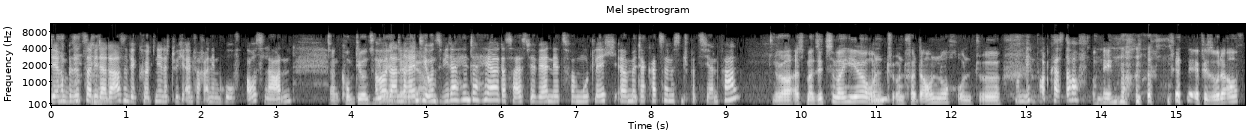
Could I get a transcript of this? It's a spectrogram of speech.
deren Besitzer wieder da sind. Wir könnten die natürlich einfach an dem Hof ausladen. Dann kommt die uns wieder Aber dann rennt die uns wieder hinterher. Das heißt, wir werden jetzt vermutlich äh, mit der Katze ein bisschen spazieren fahren Ja, erstmal sitzen wir hier Mhm. und, und verdauen noch und, äh, und nehmen Podcast auf. und nehmen noch eine Episode auf.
